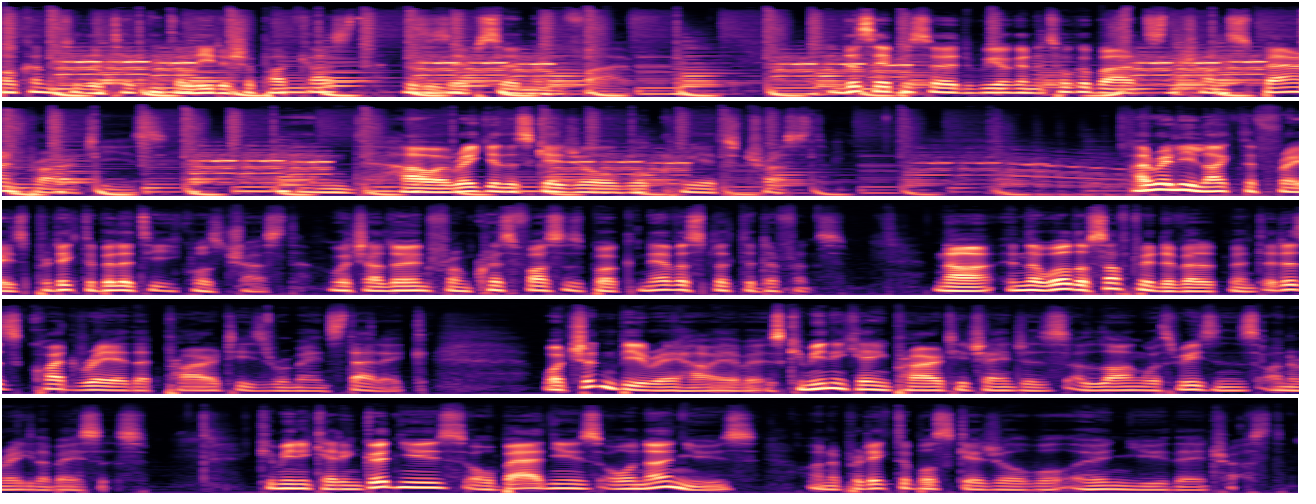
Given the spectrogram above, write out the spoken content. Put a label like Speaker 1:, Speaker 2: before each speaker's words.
Speaker 1: Welcome to the Technical Leadership Podcast. This is episode number five. In this episode, we are going to talk about transparent priorities and how a regular schedule will create trust. I really like the phrase predictability equals trust, which I learned from Chris Voss's book Never Split the Difference. Now, in the world of software development, it is quite rare that priorities remain static. What shouldn't be rare, however, is communicating priority changes along with reasons on a regular basis. Communicating good news or bad news or no news on a predictable schedule will earn you their trust.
